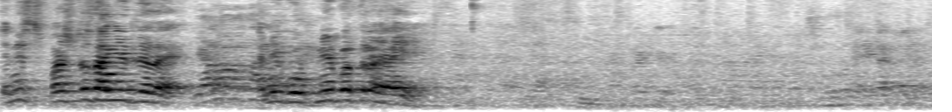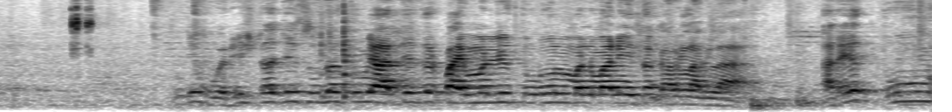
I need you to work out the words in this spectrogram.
त्यांनी स्पष्ट सांगितलेलं आहे. आणि गोपनीय पत्र आहे. म्हणजे वरिष्ठाचे सुद्धा तुम्ही आधी जर पायमल्ली तोडून मनमानी इथं करायला लागला. अरे तू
